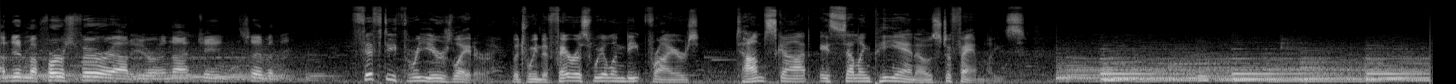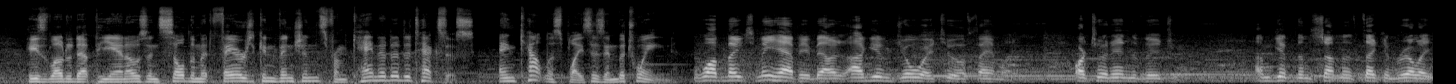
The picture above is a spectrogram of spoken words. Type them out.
I did my first fair out here in 1970. 53 years later, between the Ferris wheel and deep fryers, Tom Scott is selling pianos to families. He's loaded up pianos and sold them at fairs and conventions from Canada to Texas and countless places in between. What makes me happy about it, I give joy to a family or to an individual. I'm giving them something that they can really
